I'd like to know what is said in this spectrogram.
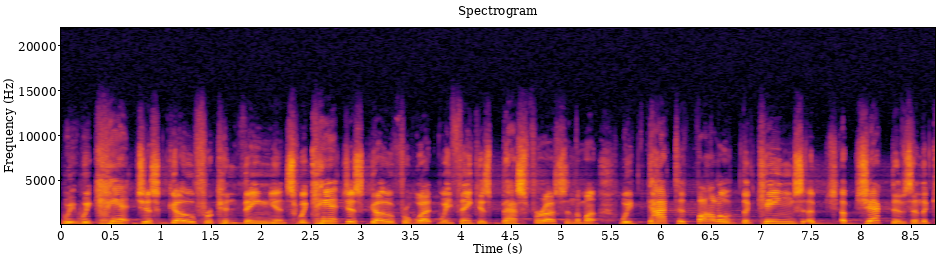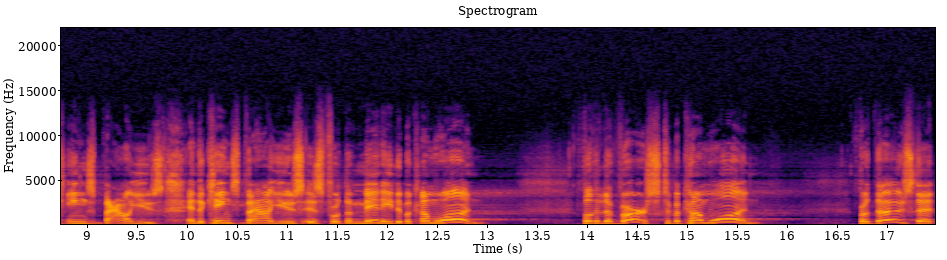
We, we can't just go for convenience. We can't just go for what we think is best for us in the month. We've got to follow the king's ob- objectives and the king's values. And the king's values is for the many to become one for the diverse to become one. For those that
